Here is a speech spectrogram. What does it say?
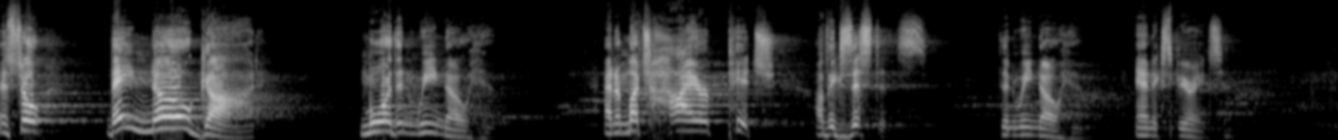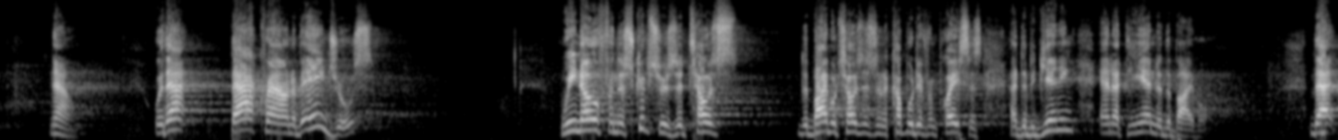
And so they know God more than we know Him at a much higher pitch of existence than we know Him and experience Him. Now, with that background of angels, we know from the scriptures it tells the Bible tells us in a couple different places at the beginning and at the end of the Bible that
